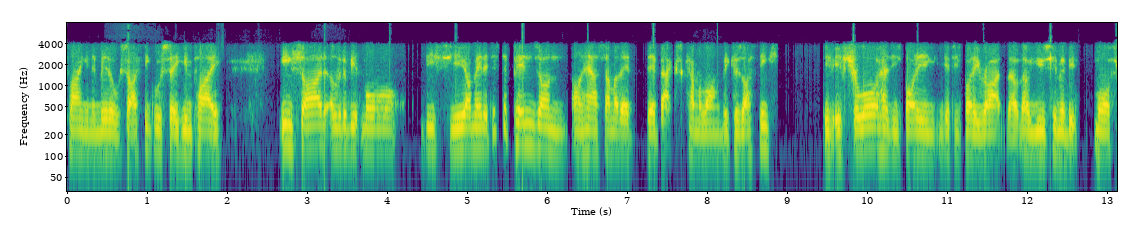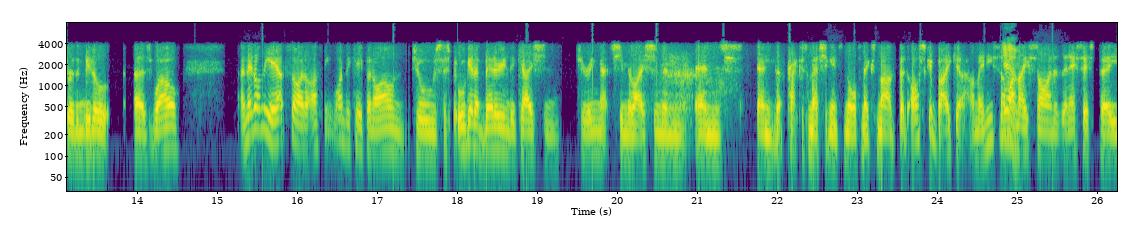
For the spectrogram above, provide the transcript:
playing in the middle. So I think we'll see him play inside a little bit more this year. I mean, it just depends on, on how some of their, their backs come along because I think if, if Treloar has his body and gets his body right, they'll, they'll use him a bit more through the middle as well. And then on the outside, I think one to keep an eye on, Jules. We'll get a better indication during that simulation and and and the practice match against North next month. But Oscar Baker, I mean, he's someone yeah. they signed as an SSP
